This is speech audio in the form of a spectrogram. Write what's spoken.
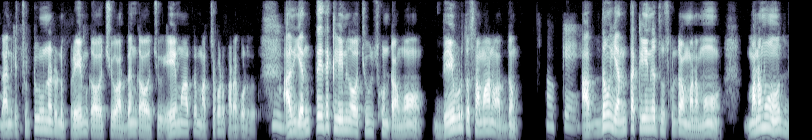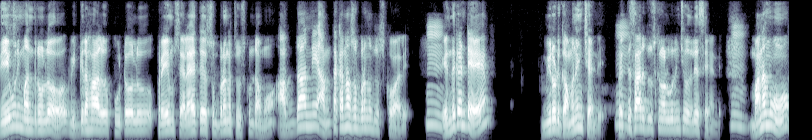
దానికి చుట్టూ ఉన్నటువంటి ప్రేమ కావచ్చు అద్దం కావచ్చు ఏ మాత్రం మచ్చ కూడా పడకూడదు. అది ఎంతైతే క్లీన్గా చూసుకుంటామో దేవుడితో సమానం ఓకే. అద్దం ఎంత క్లీన్గా చూసుకుంటాం మనము? మనము దేవుని మందిరంలో విగ్రహాలు ఫోటోలు ఫ్రేమ్స్ ఎలా అయితే శుభ్రంగా చూసుకుంటామో అద్దాన్ని అంతకన్నా శుభ్రంగా చూసుకోవాలి. ఎందుకంటే మీరు గమనించండి. ప్రతిసారి చూసుకున్న వాళ్ళ గురించి వదిలేసేయండి. మనము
